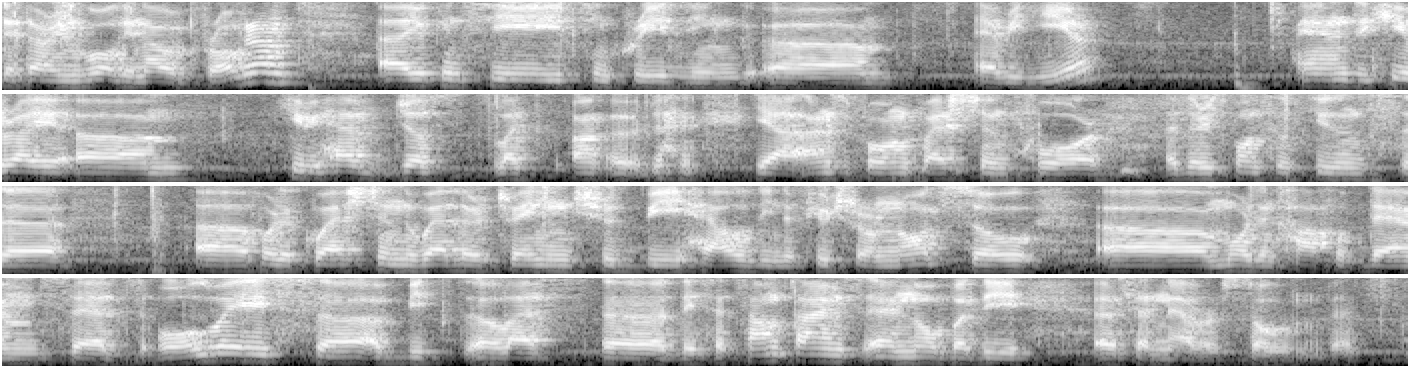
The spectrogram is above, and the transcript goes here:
that are involved in our program. You can see it's increasing um, every year. And here I um, here you have just like uh, uh yeah answer for one question for uh, the responsible students uh, uh, for the question whether training should be held in the future or not. So uh, more than half of them said always, a bit less they said sometimes, and nobody said never. So that's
